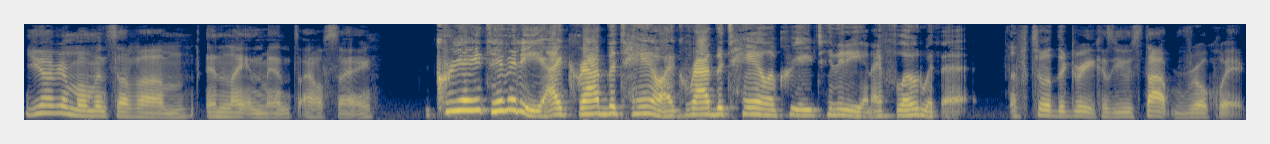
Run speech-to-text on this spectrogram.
You have your moments of um enlightenment, I'll say. Creativity. I grabbed the tail. I grabbed the tail of creativity and I flowed with it. To a degree, because you stop real quick.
